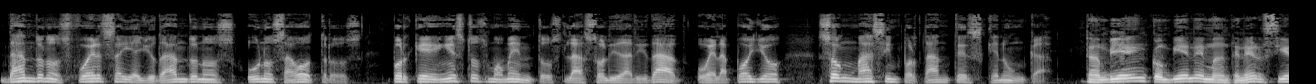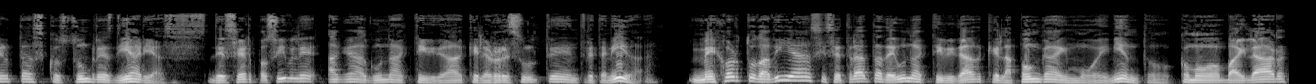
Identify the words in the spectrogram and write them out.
dándonos fuerza y ayudándonos unos a otros, porque en estos momentos la solidaridad o el apoyo son más importantes que nunca. También conviene mantener ciertas costumbres diarias. De ser posible, haga alguna actividad que le resulte entretenida. Mejor todavía si se trata de una actividad que la ponga en movimiento, como bailar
